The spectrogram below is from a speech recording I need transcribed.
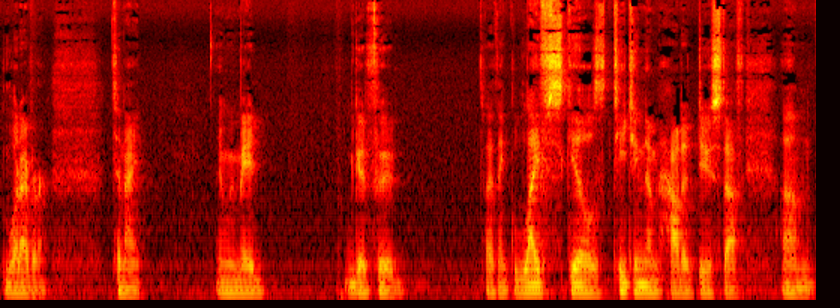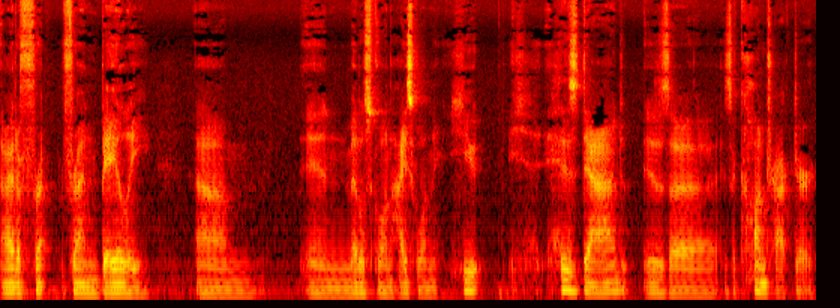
whatever tonight. And we made good food so i think life skills teaching them how to do stuff. Um, I had a fr- friend Bailey um, in middle school and high school, and he his dad is a is a contractor,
